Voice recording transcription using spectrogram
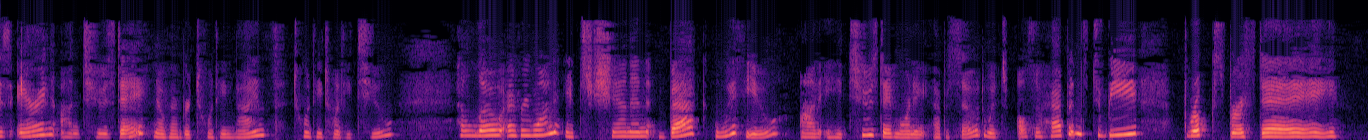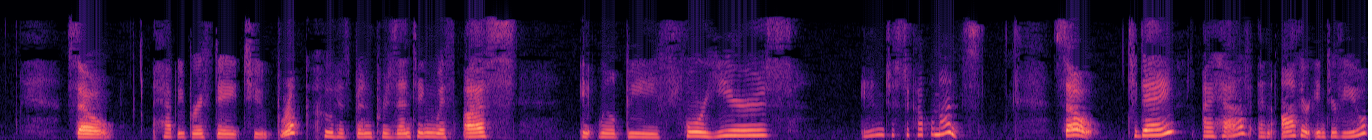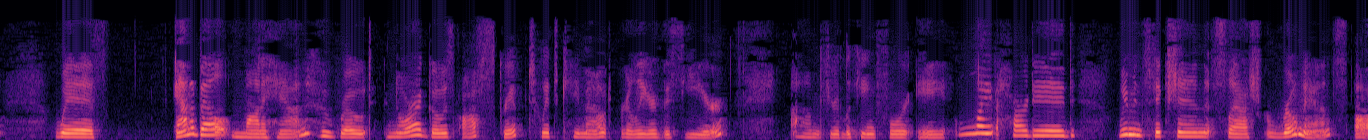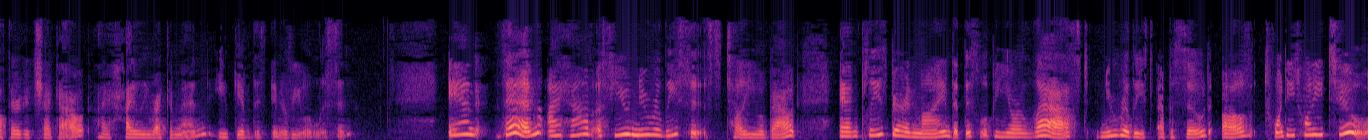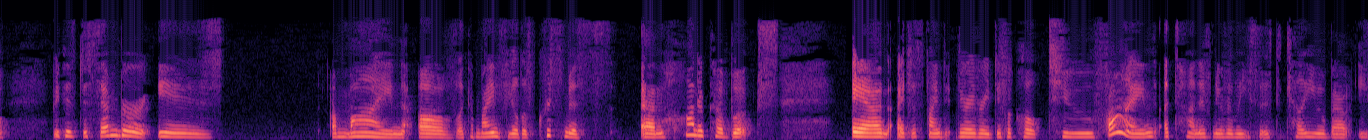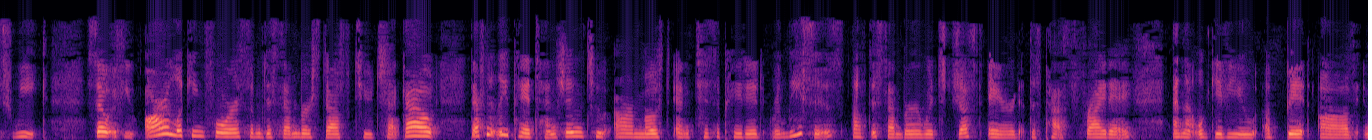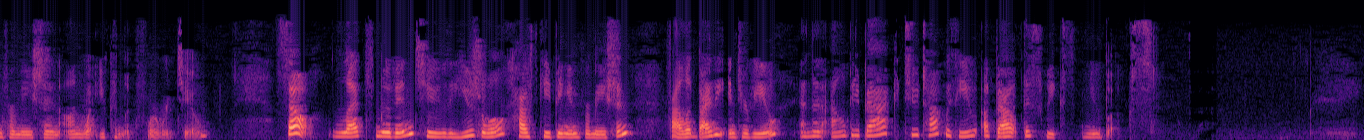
Is airing on Tuesday, November 29th, 2022. Hello, everyone. It's Shannon back with you on a Tuesday morning episode, which also happens to be Brooke's birthday. So, happy birthday to Brooke, who has been presenting with us. It will be four years in just a couple months. So, today I have an author interview with Annabel Monaghan, who wrote Nora Goes Off Script, which came out earlier this year. Um, if you're looking for a light-hearted women's fiction slash romance author to check out, I highly recommend you give this interview a listen. And then I have a few new releases to tell you about, and please bear in mind that this will be your last new release episode of 2022 because December is a mine of like a minefield of Christmas and Hanukkah books. And I just find it very, very difficult to find a ton of new releases to tell you about each week. So if you are looking for some December stuff to check out, definitely pay attention to our most anticipated releases of December, which just aired this past Friday. And that will give you a bit of information on what you can look forward to. So let's move into the usual housekeeping information, followed by the interview, and then I'll be back to talk with you about this week's new books.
